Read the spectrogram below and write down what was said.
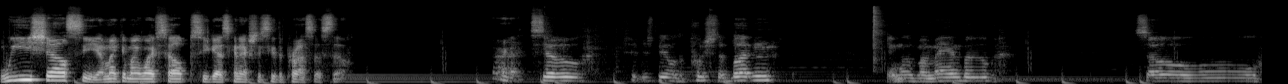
We shall see. I might get my wife's help so you guys can actually see the process though. All right, so should just be able to push the button and move my man boob. So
